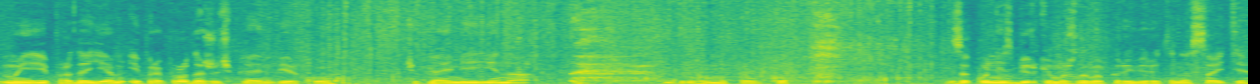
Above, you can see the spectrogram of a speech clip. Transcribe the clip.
ми її продаємо і при продажу чіпляємо бірку, чіпляємо її на другому товку. Законність бірки можливо перевірити на сайті.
